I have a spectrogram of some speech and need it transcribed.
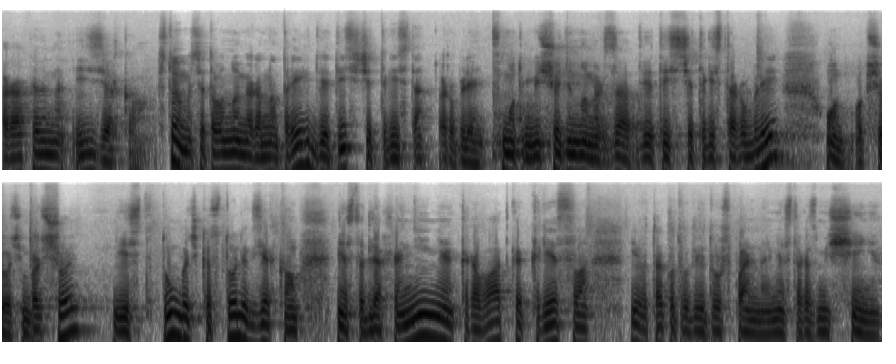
раковина и зеркало. Стоимость этого номера на троих 2300 рублей. Смотрим еще один номер за 2300 рублей. Он вообще очень большой. Есть тумбочка, столик с зеркалом, место для хранения, кроватка, кресло. И вот так вот выглядит двухспальное место размещения.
